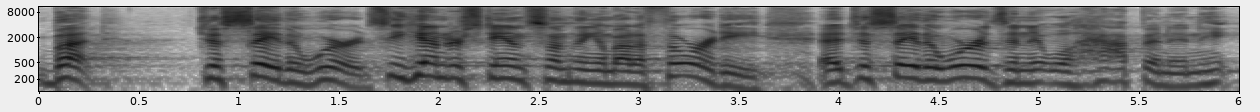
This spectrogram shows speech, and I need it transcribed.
But just say the words. See, he understands something about authority. Uh, just say the words and it will happen. And he,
